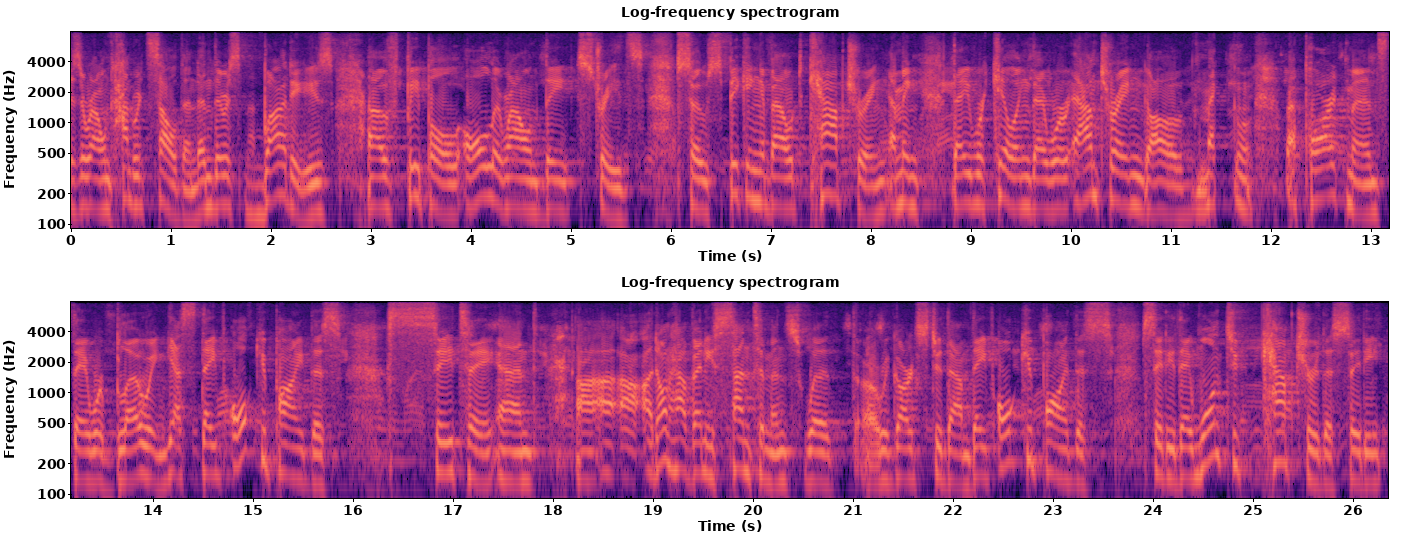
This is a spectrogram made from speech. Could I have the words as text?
is around 100,000, and there's bodies of people all around the streets. So speaking about capturing, I mean, they were killing, they were entering uh, mech- apartments, they were blowing. Yes, they've occupied this city, and uh, I, I don't have any sentiments with uh, regards to them. They've occupied this city. They want to capture the city,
